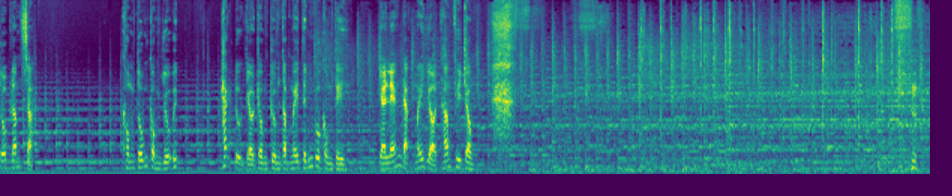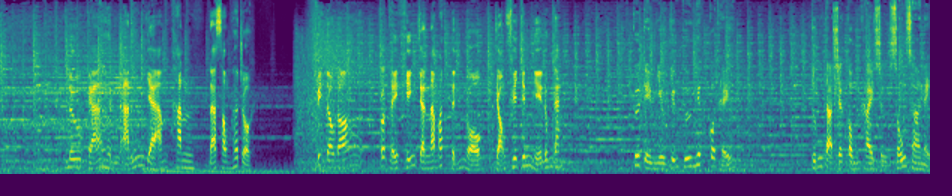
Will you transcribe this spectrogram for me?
Tốt lắm sạch Không tốn công vô ích. Hack được vào trong trung tâm máy tính của công ty. Và lén đặt máy dò thám phía trong. Lưu cả hình ảnh và âm thanh đã xong hết rồi. Biết đâu đó có thể khiến cho Nam Bách tỉnh ngộ Chọn phía chính nghĩa đúng đắn. Cứ tìm nhiều chứng cứ nhất có thể Chúng ta sẽ công khai sự xấu xa này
